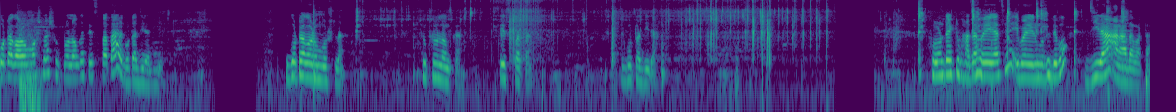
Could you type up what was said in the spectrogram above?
গোটা গরম মশলা, শুকনো লঙ্কা, তেজপাতা আর গোটা জিরা দিয়ে। গোটা গরম মশলা, শুকনো লঙ্কা, তেজপাতা, গোটা জিরা। ফোড়নটা একটু ভাজা হয়ে গেছে, এবার এর মধ্যে দেব জিরা আর আদা বাটা।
